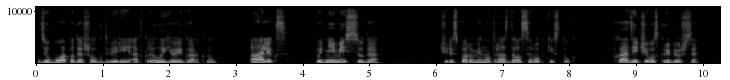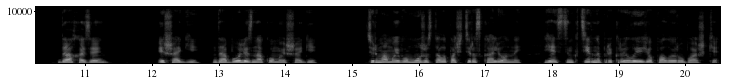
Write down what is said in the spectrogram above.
Дюбуа подошел к двери, открыл ее и гаркнул. «Алекс, поднимись сюда!» Через пару минут раздался робкий стук. «Входи, чего скребешься?» «Да, хозяин». И шаги, да более знакомые шаги. Тюрьма моего мужа стала почти раскаленной. Я инстинктивно прикрыла ее полой рубашки.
